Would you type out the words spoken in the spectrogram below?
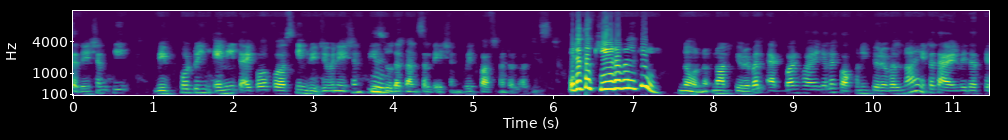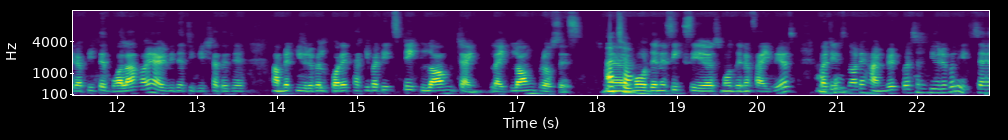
suggestion কি before doing any type of skin rejuvenation please. Do the consultation with cosmetologist এটা তো কিউরেবল কি? নো নট কিউরেবল একবার হয়ে গেলে কখনই কিউরেবল নয়। এটাতে আয়ুর্বেদা থেরাপিতে বলা হয়। আয়ুর্বেদা চিকিৎসাতে যে আমরা কিউরেবল করে থাকি but it's take long time like long process আচ্ছা। More than a six years more than a five years but আচ্ছা। it's not a hundred percent curable. It's a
